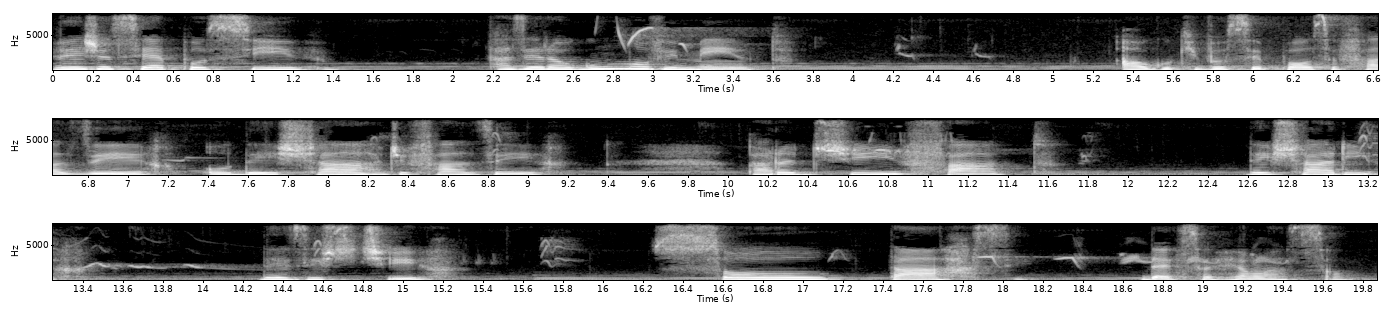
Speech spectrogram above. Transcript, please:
Veja se é possível fazer algum movimento, algo que você possa fazer ou deixar de fazer para de fato deixar ir, desistir, soltar-se dessa relação.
